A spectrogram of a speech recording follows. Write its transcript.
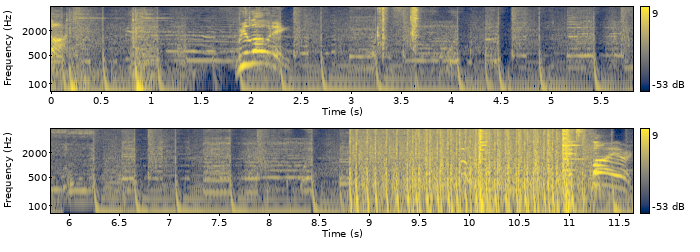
shot. Reloading. Expired.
